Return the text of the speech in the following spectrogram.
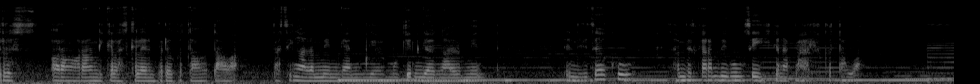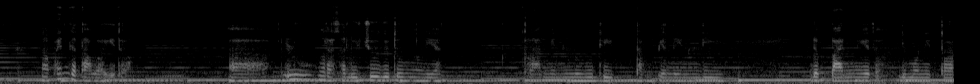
Terus orang-orang di kelas kalian pada ketawa-tawa. Pasti ngalamin kan gak mungkin gak ngalamin. Dan di situ aku sampai sekarang bingung sih kenapa harus ketawa. Ngapain ketawa gitu? Uh, lu ngerasa lucu gitu ngelihat kelamin lu ditampilin di depan gitu di monitor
